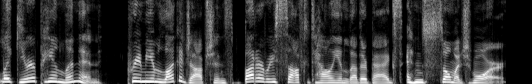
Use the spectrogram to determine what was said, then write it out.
like European linen, premium luggage options, buttery soft Italian leather bags, and so much more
